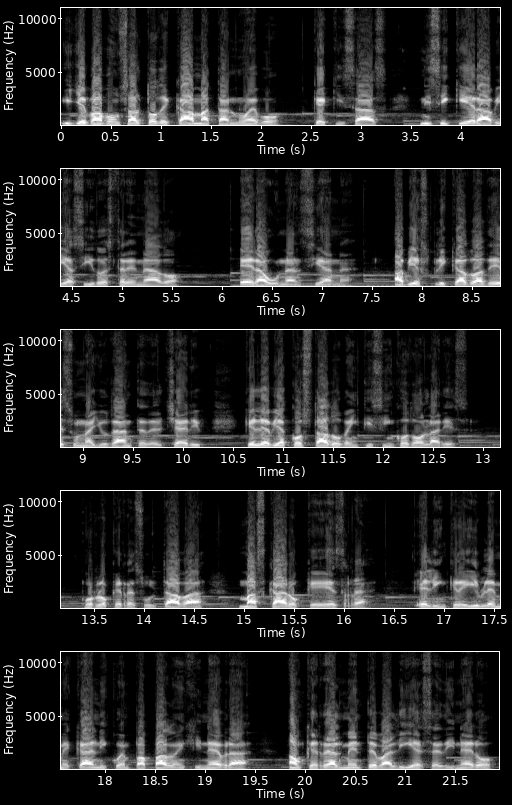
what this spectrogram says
y llevaba un salto de cama tan nuevo que quizás ni siquiera había sido estrenado. Era una anciana. Había explicado a Des, un ayudante del sheriff, que le había costado 25 dólares, por lo que resultaba más caro que Ezra, el increíble mecánico empapado en Ginebra, aunque realmente valía ese dinero,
